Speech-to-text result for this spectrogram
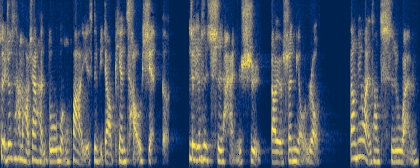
所以就是他们好像很多文化也是比较偏朝鲜的。这就是吃韩式，然后有生牛肉。当天晚上吃完，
